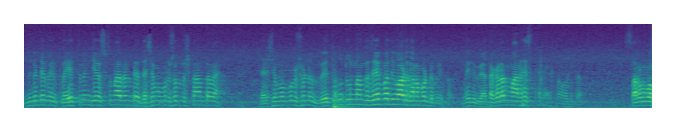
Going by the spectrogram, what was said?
ఎందుకంటే మీరు ప్రయత్నం చేస్తున్నారంటే దశమ పురుష దృష్టాంతమే. దశమ పురుషుని వెతుకుతున్నంతసేపు అది వాడు కనపడ్డు మీకు మీరు వెతకడం మానేస్తేనే కనపడతారు సర్వ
